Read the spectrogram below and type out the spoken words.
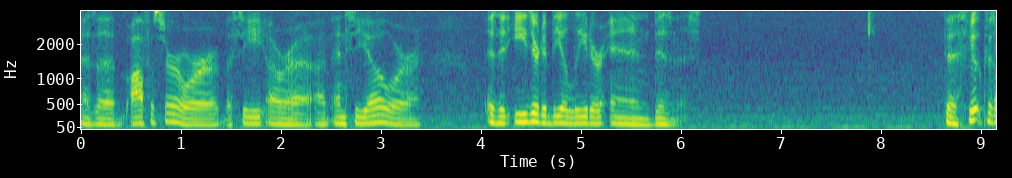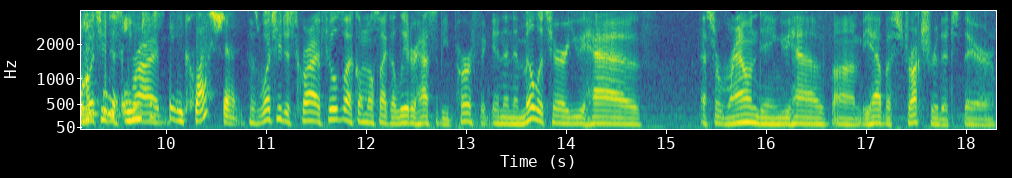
as a officer or a C or a, an NCO, or is it easier to be a leader in business? Because what you describe, interesting question. Because what you describe feels like almost like a leader has to be perfect, and in the military you have a surrounding, you have um, you have a structure that's there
